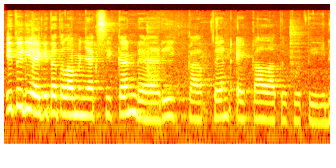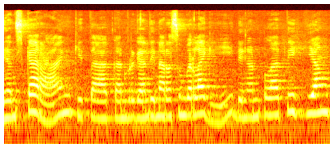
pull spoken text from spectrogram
Itu dia kita telah menyaksikan dari Kapten Eka Latuputi dan sekarang kita akan berganti narasumber lagi dengan pelatih yang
